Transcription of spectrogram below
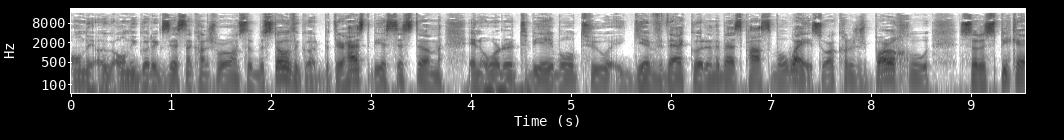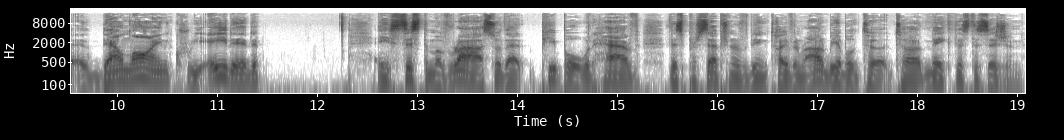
only only good exists, and Kadosh Baruch Hu wants to bestow the good. But there has to be a system in order to be able to give that good in the best possible way. So Kadosh Baruch Hu, so to speak, uh, downline, created a system of Ra so that people would have this perception of being Toiv and Ra and be able to, to make this decision.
